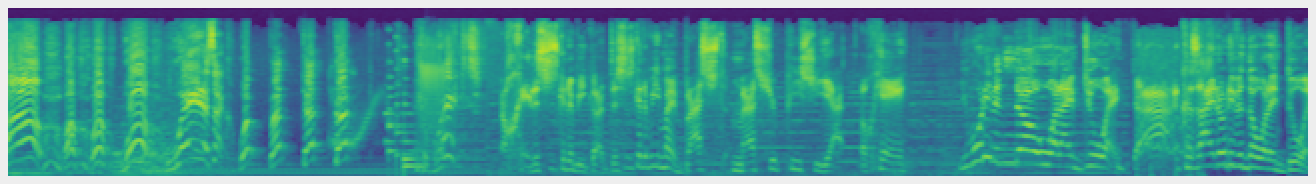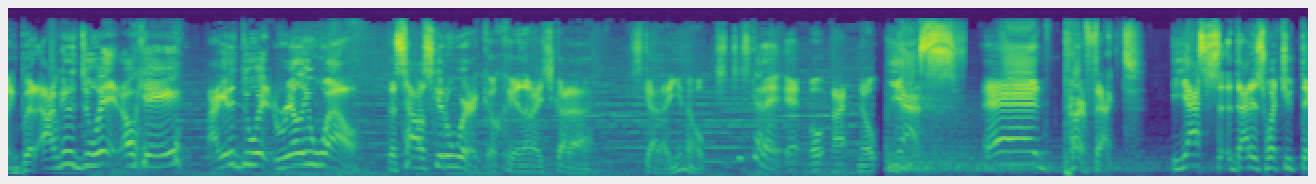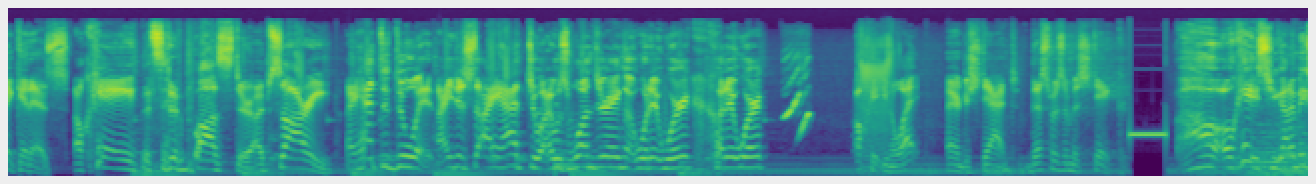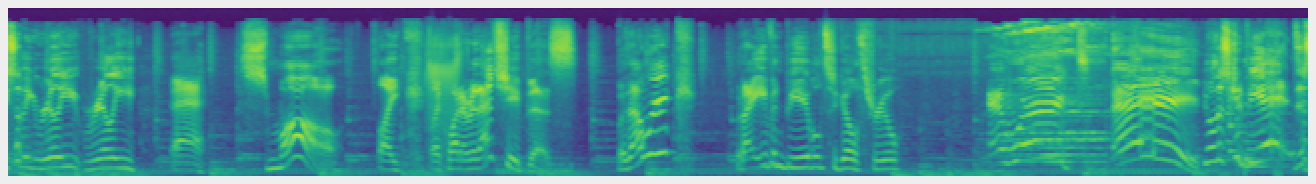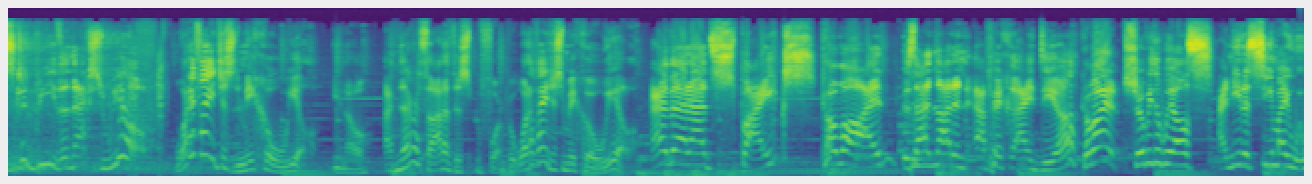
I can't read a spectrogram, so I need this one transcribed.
Whoa, whoa, whoa! Wait a sec! Whoop, whoop, whoop, whoop. It worked! Okay, this is gonna be good. This is gonna be my best masterpiece yet, okay? You won't even know what I'm doing. Because I don't even know what I'm doing, but I'm gonna do it, okay? I'm gonna do it really well. That's how it's gonna work. Okay, and then I just gotta, just gotta, you know, just, just gotta, uh, oh, uh, no. Yes! And perfect. Yes, that is what you think it is, okay? It's an imposter. I'm sorry. I had to do it. I just, I had to. I was wondering, would it work? Could it work? Okay, you know what? I understand. This was a mistake. Oh, okay, so you gotta make something really, really, uh, small. Like, like whatever that shape is. Would that work? Would I even be able to go through? It worked! Hey! Yo, this could be it! This could be the next wheel. What if I just make a wheel, you know? I've never thought of this before, but what if I just make a wheel? And then add spikes? Come on! Is that not an epic idea? Come on, show me the wheels. I need to see my...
